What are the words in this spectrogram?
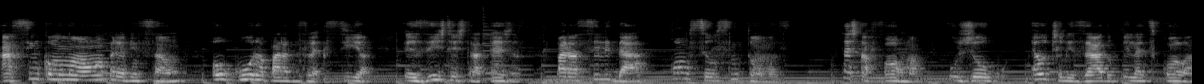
Assim como não há uma prevenção ou cura para a dislexia, existem estratégias para se lidar com os seus sintomas. Desta forma, o jogo é utilizado pela escola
